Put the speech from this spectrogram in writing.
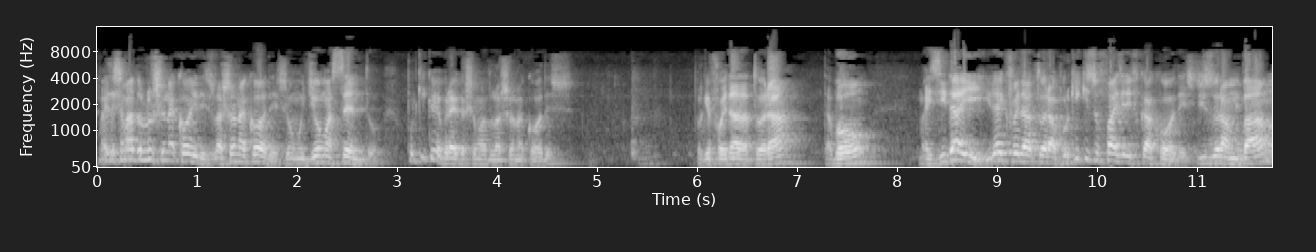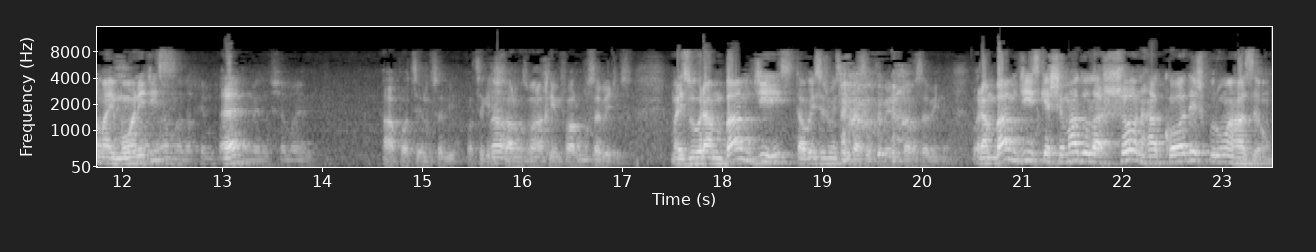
Mas é chamado Lashon HaKodesh, Lashon HaKodesh, um idioma santo. Por que, que o hebraico é chamado Lashon HaKodesh? Porque foi dada a Torá, tá bom? Mas e daí? E daí que foi dada a Torá? Por que, que isso faz ele ficar Kodesh? Diz o Rambam, Maimonides. É? Ah, pode ser, não sabia. Pode ser que eles não. falam, os Malachim falam, não sabia disso. Mas o Rambam diz, talvez seja uma explicação também, não estava sabendo. O Rambam diz que é chamado Lashon HaKodesh por uma razão.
